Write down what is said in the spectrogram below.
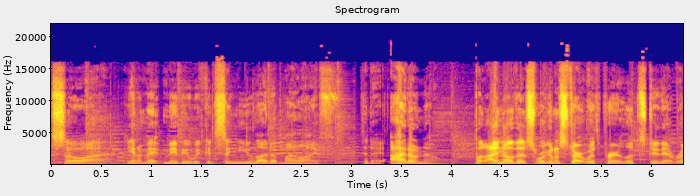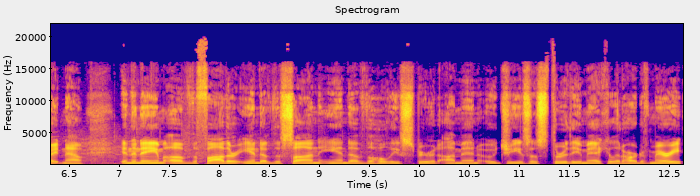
so, uh, you know, may- maybe we could sing You Light Up My Life today. I don't know. But I know this. We're going to start with prayer. Let's do that right now. In the name of the Father, and of the Son, and of the Holy Spirit. Amen. O Jesus, through the Immaculate Heart of Mary,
